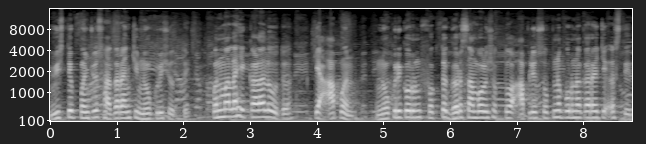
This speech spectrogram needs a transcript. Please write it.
वीस ते पंचवीस हजारांची नोकरी शोधतोय. पण मला हे कळालं होतं की आपण नोकरी करून फक्त घर सांभाळू शकतो आपले स्वप्न पूर्ण करायचे असतील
